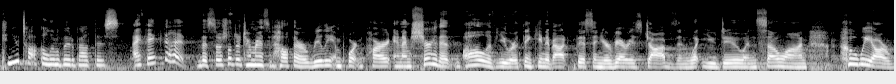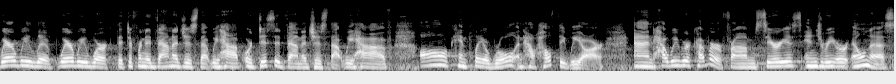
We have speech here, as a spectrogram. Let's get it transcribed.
Can you talk a little bit about this? I think that the social determinants of health are a really important part, and I'm sure that all of you are thinking about this in your various jobs and what you do and so on. Who we are, where we live, where we work, the different advantages that we have or disadvantages that we have, all can play a role in how healthy we are and how we recover from serious injury or illness.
